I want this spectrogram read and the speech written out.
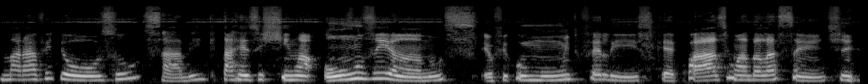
maravilhoso, sabe? Que está resistindo há 11 anos. Eu fico muito feliz, que é quase um adolescente,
